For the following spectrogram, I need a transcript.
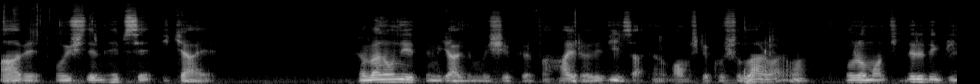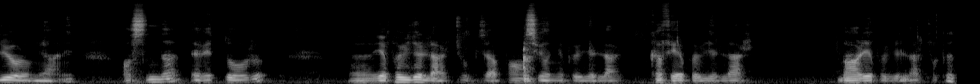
Abi o işlerin hepsi hikaye. Ya ben o niyetle mi geldim bu işi yapıyorum falan. Hayır öyle değil zaten. Bambaşka koşullar var ama o romantiklere de gülüyorum yani. Aslında evet doğru. Ee, yapabilirler. Çok güzel pansiyon yapabilirler. Kafe yapabilirler. Bar yapabilirler. Fakat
